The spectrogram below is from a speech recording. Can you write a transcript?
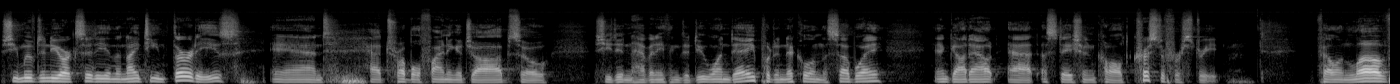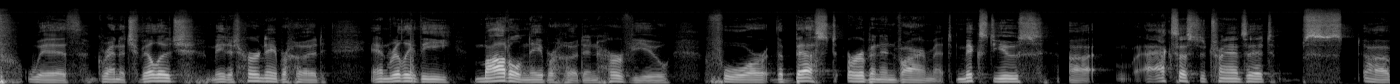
She moved to New York City in the 1930s and had trouble finding a job, so she didn't have anything to do one day, put a nickel in the subway, and got out at a station called Christopher Street. Fell in love with Greenwich Village, made it her neighborhood, and really the model neighborhood, in her view, for the best urban environment. Mixed use, uh, access to transit, uh,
